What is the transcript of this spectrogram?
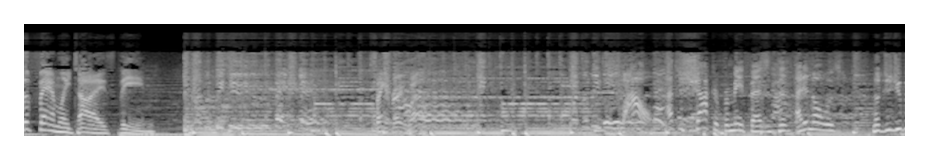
the Family Ties theme. Sang it very well. Wow, that's a shocker for me, Fez. I didn't know it was. No, did you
